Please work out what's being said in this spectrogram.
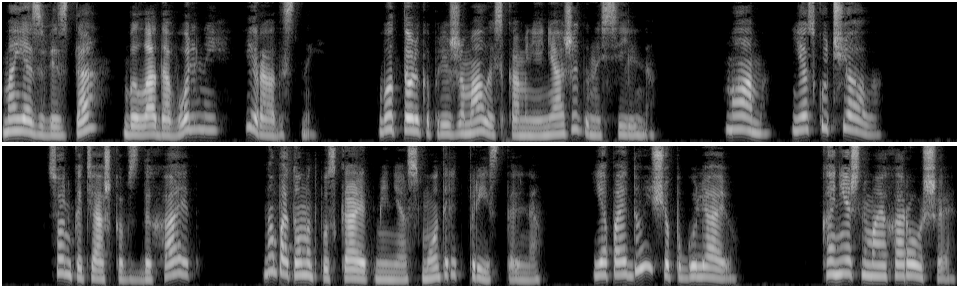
Моя звезда была довольной и радостной. Вот только прижималась ко мне неожиданно сильно. «Мама, я скучала». Сонька тяжко вздыхает, но потом отпускает меня, смотрит пристально. «Я пойду еще погуляю?» «Конечно, моя хорошая».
